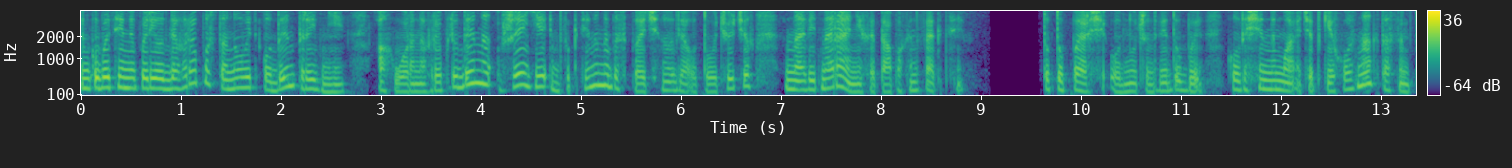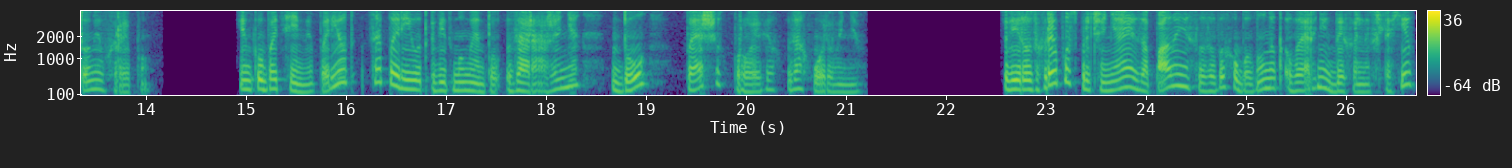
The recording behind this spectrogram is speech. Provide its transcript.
Інкубаційний період для грипу становить 1-3 дні, а хвора на грип людина вже є інфекційно небезпечною для оточуючих навіть на ранніх етапах інфекції тобто перші одну чи дві доби, коли ще немає чітких ознак та симптомів грипу. Інкубаційний період це період від моменту зараження до перших проявів захворювання. Вірус грипу спричиняє запалення слизових оболонок верхніх дихальних шляхів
